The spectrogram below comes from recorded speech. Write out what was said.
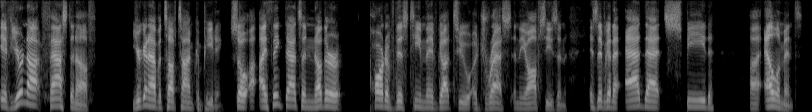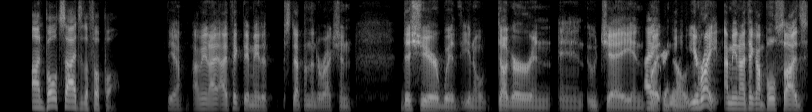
if you're not fast enough, you're gonna have a tough time competing. So I think that's another part of this team they've got to address in the offseason is they've got to add that speed uh, element on both sides of the football. Yeah, I mean, I, I, think they made a step in the direction this year with you know Dugger and and Uche and I but agree. you know you're right. I mean, I think on both sides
